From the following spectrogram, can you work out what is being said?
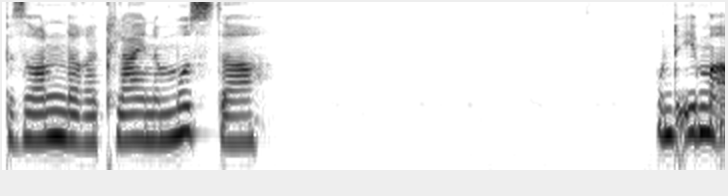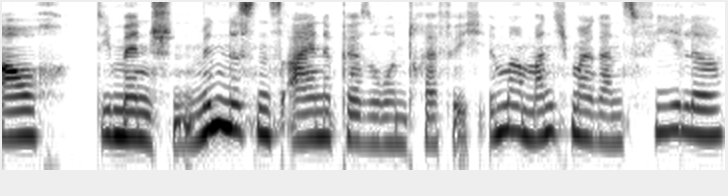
besondere kleine Muster und eben auch die Menschen. Mindestens eine Person treffe ich immer, manchmal ganz viele.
